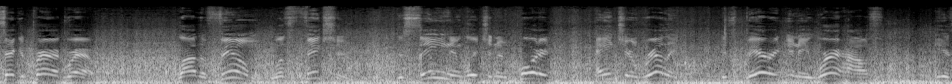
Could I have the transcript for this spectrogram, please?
second paragraph. While the film was fiction, the scene in which an important ancient relic is buried in a warehouse is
